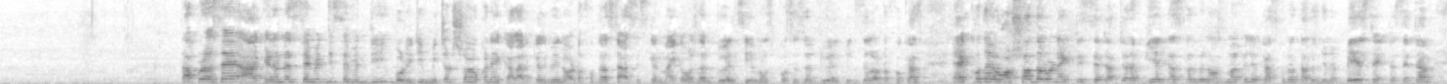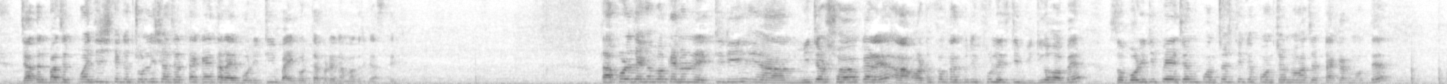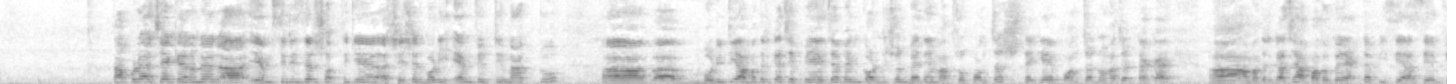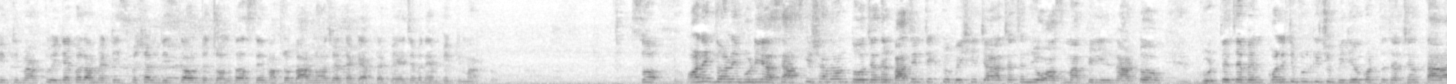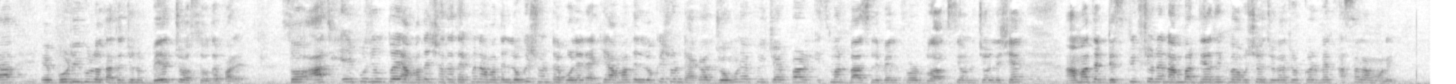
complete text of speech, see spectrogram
তারপর আছে ক্যাননের সেভেন্টি সেভেন্টি বডিটি মিটার সহকারে colour kelvin autofocus touch microphone dual CMS processor dual pixel autofocus এক কথায় অসাধারণ একটি সেটআপ যারা বিয়ের কাজ করবেন অজমাফিলের কাজ করবেন, তাদের জন্য বেস্ট একটা সেটআপ যাদের বাজেট পঁয়ত্রিশ থেকে চল্লিশ হাজার টাকায়, তারা এই বডিটি বাই করতে পারেন আমাদের কাছ থেকে। তারপরে দেখাবো ক্যাননের এইচডি মিটার সহকারে autofocus body full HD video হবে। সো বডিটি পেয়েছেন পঞ্চাশ থেকে পঞ্চান্ন হাজার টাকার মধ্যে। তারপরে আছে ক্যাননের এম সিরিজের সব থেকে শেষের body M fifty mark two বডিটি আমাদের কাছে পেয়ে যাবেন কন্ডিশন ভেদে মাত্র পঞ্চাশ থেকে পঞ্চান্ন হাজার টাকায়। আমাদের কাছে আপাতত একটা পিসি আছে এম ফিফটি মার্ক টু এটা করে আমি একটা স্পেশাল ডিসকাউন্টে চলতে আছে। মাত্র বান্ন হাজার টাকায় আপনার পেয়ে যাবেন M fifty mark two so অনেক ধরনের বডি আছে। আজকে সাধারণত যাদের বাজেটটা একটু বেশি, যারা চাচ্ছেন যে ওয়াজমা, পিল, নাটক ঘুরতে যাবেন কোয়ালিটিফুল কিছু ভিডিও করতে চাচ্ছেন, তারা এই বডিগুলো তাদের জন্য বেস্ট চয়েস হতে পারে। সো আজ এই পর্যন্তই। আমাদের সাথে থাকবেন, আমাদের লোকেশনটা বলে রাখি। আমাদের location Dhaka Jamuna future park smart bus level four block C উনচল্লিশের। আমাদের ডিসক্রিপশনে নাম্বার দেওয়া থাকবে, অবশ্যই যোগাযোগ করবেন। আসসালামু আলাইকুম।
